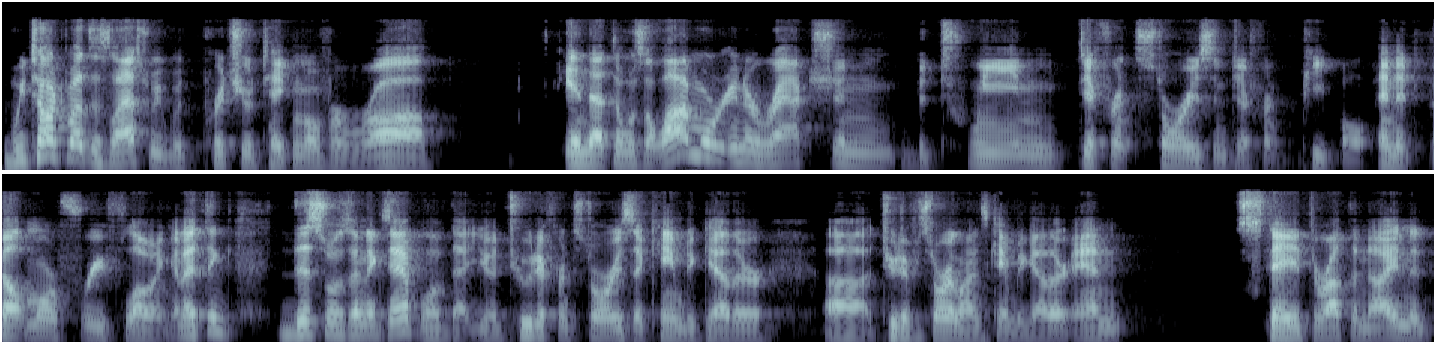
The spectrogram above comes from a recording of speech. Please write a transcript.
We talked about this last week with Prichard taking over Raw, in that there was a lot more interaction between different stories and different people, and it felt more free flowing. And I think this was an example of that. You had two different stories that came together, uh, two different storylines came together, and stayed throughout the night and it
